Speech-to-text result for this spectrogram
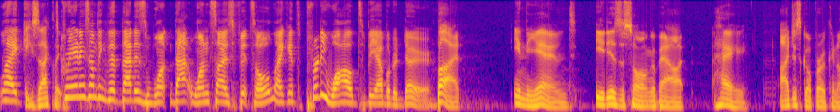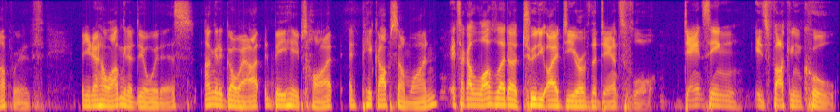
like Exactly. creating something that that is one that one size fits all. Like it's pretty wild to be able to do. but in the end it is a song about hey, I just got broken up with. And you know how I'm going to deal with this? I'm going to go out and be heaps hot and pick up someone. It's like a love letter to the idea of the dance floor. Dancing is fucking cool.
